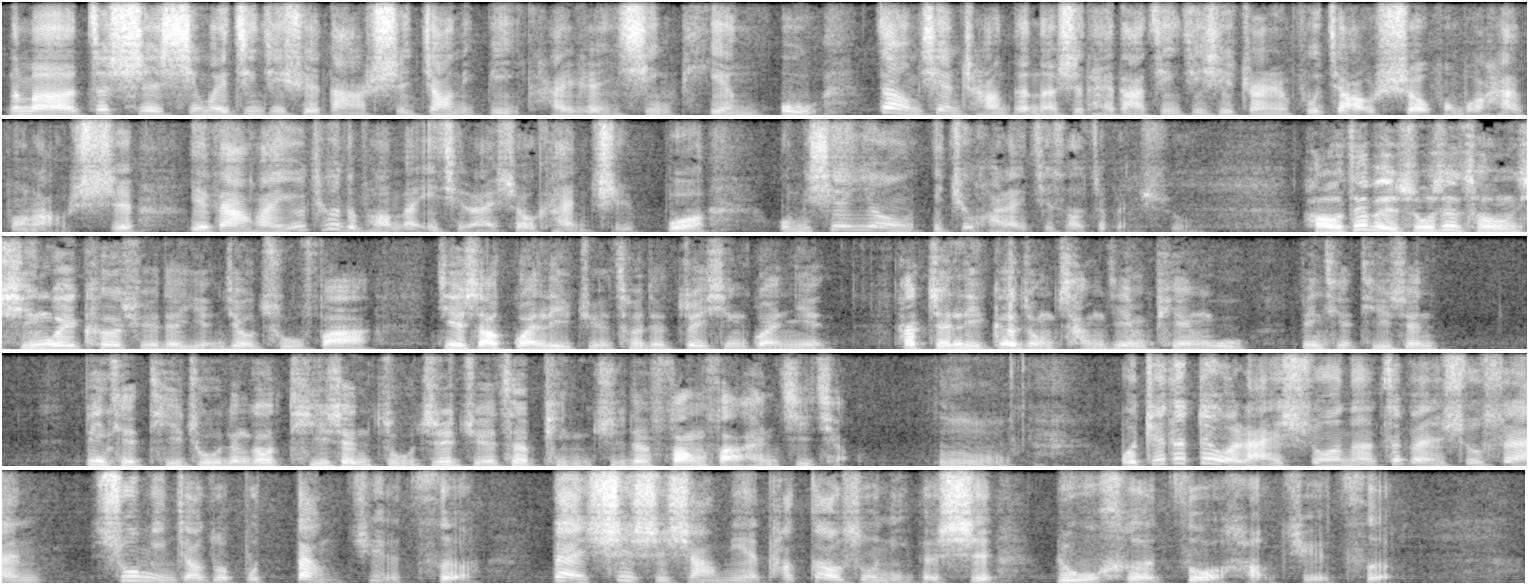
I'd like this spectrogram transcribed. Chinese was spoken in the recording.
那么，这是行为经济学大师教你避开人性偏误。在我们现场的呢是台大经济系专任副教授冯博翰冯老师，也非常欢迎 YouTube 的朋友们一起来收看直播。我们先用一句话来介绍这本书。好，这本书是从行为科学的研究出发，介绍管理决策的最新观念。它整理各种常见偏误，并且提升，并且提出能够提升组织决策品质的方法和技巧。嗯。我觉得对我来说呢，这本书虽然书名叫做《不当决策》，但事实上面它告诉你的是如何做好决策，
